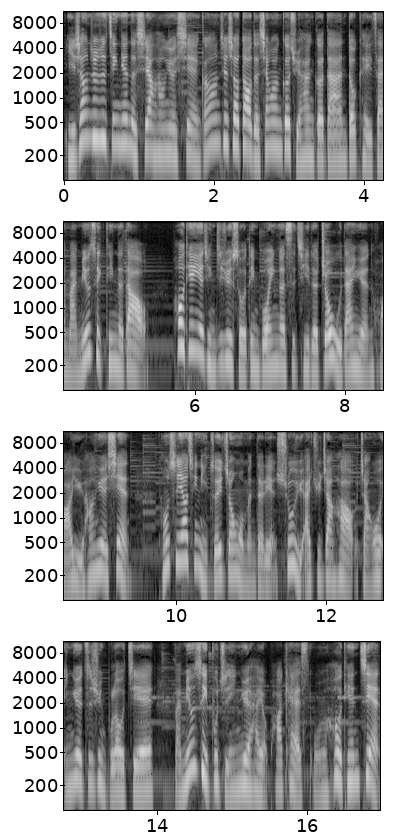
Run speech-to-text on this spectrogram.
以上就是今天的西洋夯乐线，刚刚介绍到的相关歌曲和歌单，都可以在 My Music 听得到。后天也请继续锁定播音二四七的周五单元华语夯月线。同时邀请你追踪我们的脸书与 IG 账号，掌握音乐资讯不漏接。My Music 不止音乐，还有 Podcast。我们后天见。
